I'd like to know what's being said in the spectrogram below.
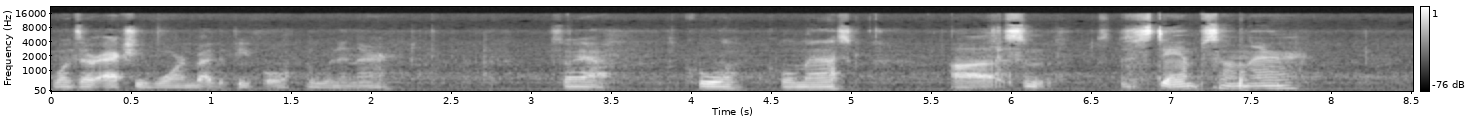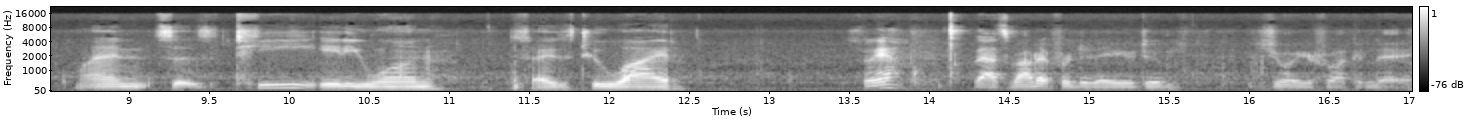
Ones that are actually worn by the people who went in there. So yeah. Cool cool mask. Uh, some stamps on there. Mine says T81 size 2 wide so yeah, that's about it for today, YouTube. Enjoy your fucking day.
